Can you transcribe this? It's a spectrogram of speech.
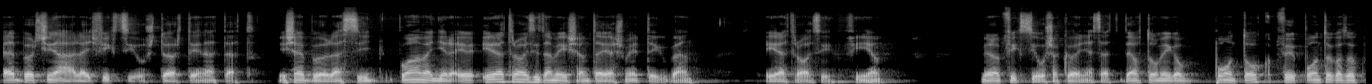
ebből csinál egy fikciós történetet. És ebből lesz így valamennyire életrajzi, de mégsem teljes mértékben életrajzi film. Mert a fikciós a környezet, de attól még a pontok, fő pontok azok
